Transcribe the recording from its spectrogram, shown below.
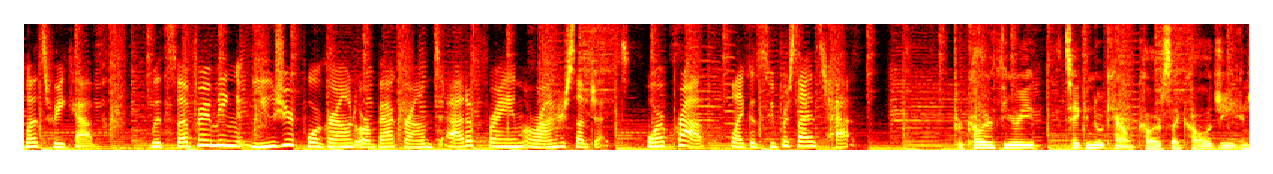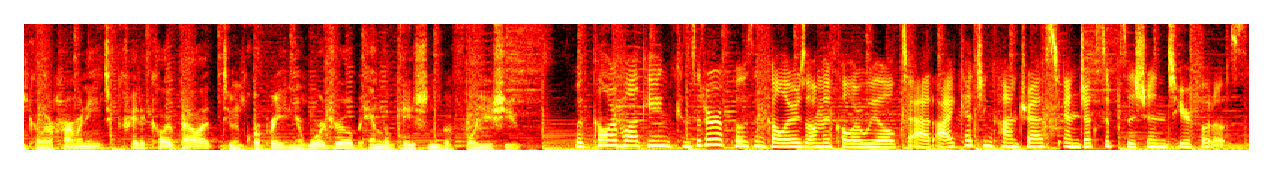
Let's recap. With subframing, use your foreground or background to add a frame around your subject, or a prop like a supersized hat. For color theory, take into account color psychology and color harmony to create a color palette to incorporate in your wardrobe and location before you shoot. With color blocking, consider opposing colors on the color wheel to add eye-catching contrast and juxtaposition to your photos.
